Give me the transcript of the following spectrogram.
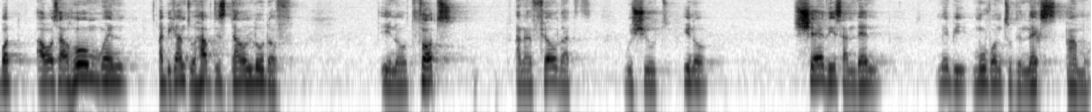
But I was at home when I began to have this download of, you know, thoughts, and I felt that we should, you know, share this and then maybe move on to the next armor.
